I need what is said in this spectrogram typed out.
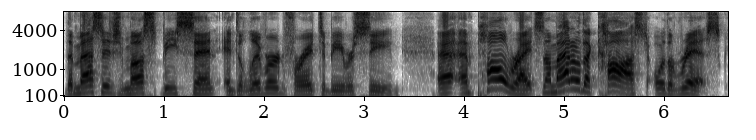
The message must be sent and delivered for it to be received. And Paul writes, no matter the cost or the risk,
